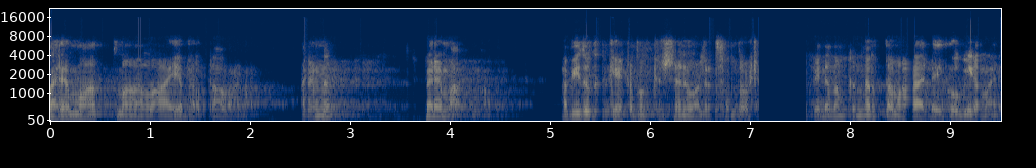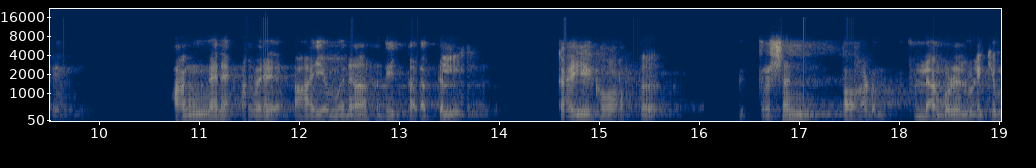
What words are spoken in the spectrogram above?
പരമാത്മാവായ ഭർത്താവാണ്. ആണ് പരമാത്മാവ്. അപ്പൊ ഇതൊക്കെ കേട്ടപ്പോൾ കൃഷ്ണന് വളരെ സന്തോഷം. പിന്നെ നമുക്ക് നൃത്തമാണല്ലേ ഗോപികമാരെ അങ്ങനെ അവർ ആ യമുനാ നദീ തടത്തിൽ കൈ കോർത്ത് കൃഷ്ണൻ പാടും പുല്ലാങ്കുഴൽ വിളിക്കും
